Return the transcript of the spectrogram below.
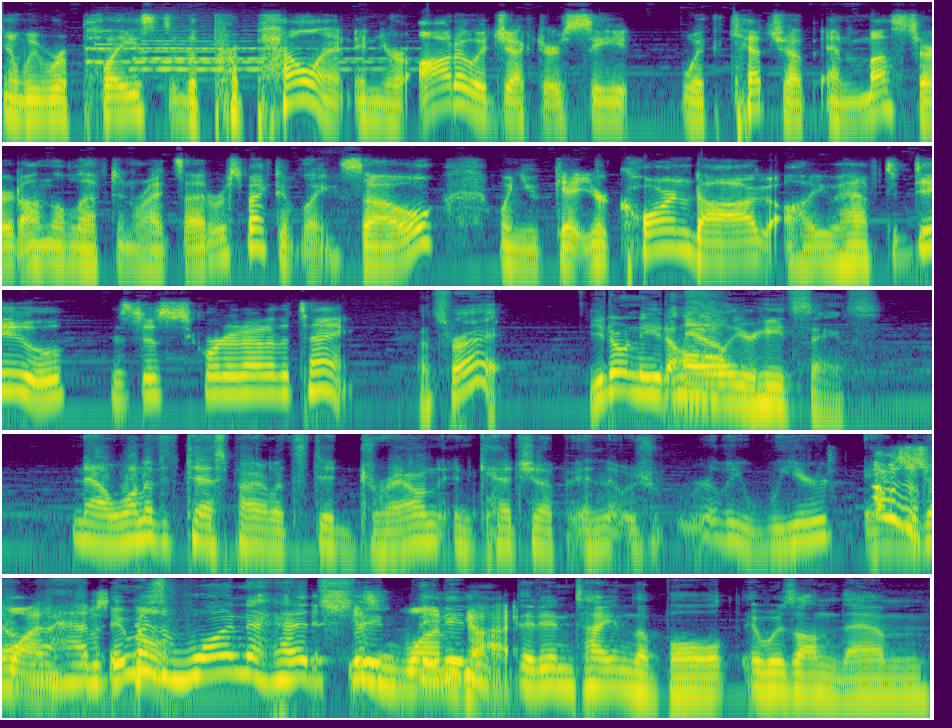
and we replaced the propellant in your auto ejector seat with ketchup and mustard on the left and right side, respectively. So when you get your corn dog, all you have to do is just squirt it out of the tank. That's right. You don't need Now- all your heat sinks. Now, one of the test pilots did drown in ketchup, and it was really weird. That was just one. It was- It was one head. sh- was they- one they didn't, guy. They didn't tighten the bolt. It was on them.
